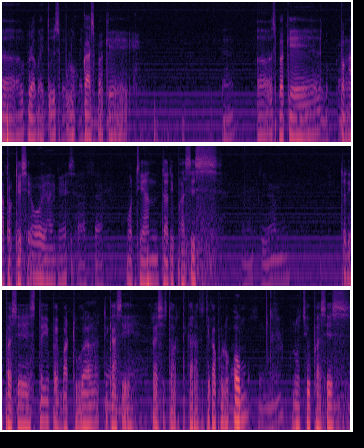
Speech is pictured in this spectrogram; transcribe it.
eh, berapa itu 10k sebagai eh, sebagai pengatur DCO ya ini kemudian dari basis kemudian dari basis TIP 42 dikasih resistor 330 ohm menuju basis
